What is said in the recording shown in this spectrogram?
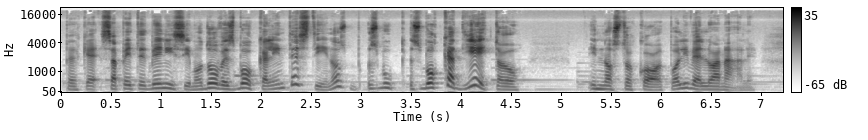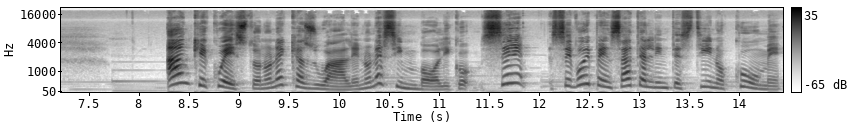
perché sapete benissimo dove sbocca l'intestino, sbocca dietro il nostro corpo a livello anale. Anche questo non è casuale, non è simbolico. Se, se voi pensate all'intestino come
